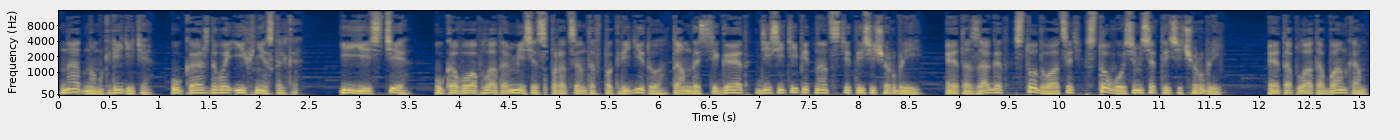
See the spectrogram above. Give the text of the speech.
на одном кредите, у каждого их несколько. И есть те, у кого оплата в месяц процентов по кредиту там достигает 10-15 тысяч рублей. Это за год 120-180 тысяч рублей. Это плата банкам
